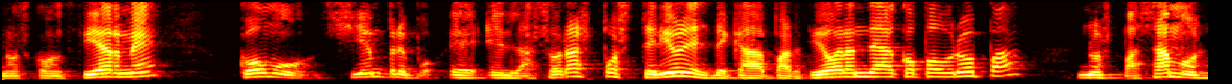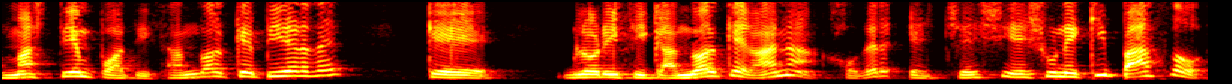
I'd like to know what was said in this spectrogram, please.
nos concierne, como siempre eh, en las horas posteriores de cada partido grande de la Copa Europa nos pasamos más tiempo atizando al que pierde que glorificando al que gana. Joder, el Chelsea es un equipazo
